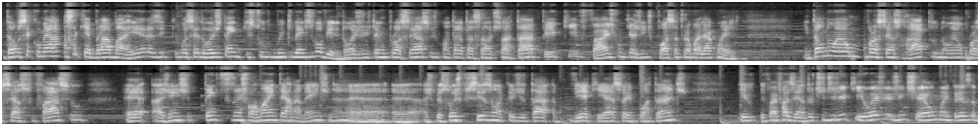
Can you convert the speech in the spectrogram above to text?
Então você começa a quebrar barreiras e que você hoje tem isso tudo muito bem desenvolvido. Então a gente tem um processo de contratação de startup que faz com que a gente possa trabalhar com ele. Então não é um processo rápido, não é um processo fácil. É, a gente tem que se transformar internamente, né? É, é, as pessoas precisam acreditar, ver que isso é importante e, e vai fazendo. Eu te diria que hoje a gente é uma empresa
